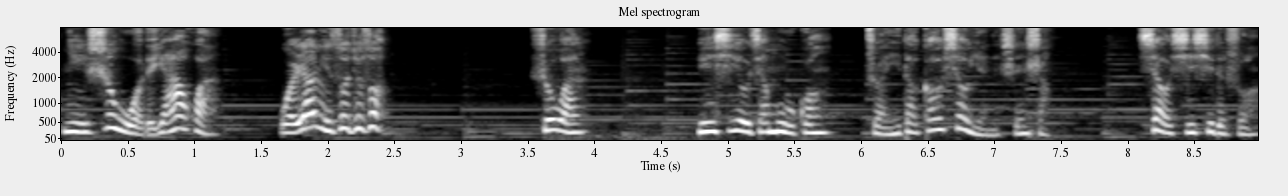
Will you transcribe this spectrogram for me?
你是我的丫鬟，我让你坐就坐。说完，云溪又将目光转移到高笑颜的身上，笑嘻嘻地说：“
